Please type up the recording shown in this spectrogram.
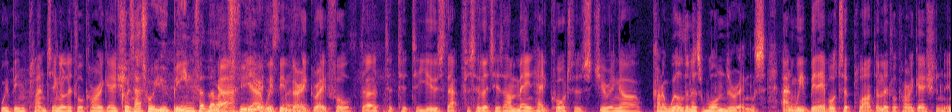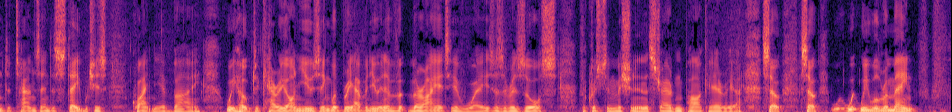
We've been planting a little congregation. Because that's where you've been for the yeah, last few yeah, years. Yeah, we've been it? very grateful uh, to, to, to, use that facility as our main headquarters during our kind of wilderness wanderings. And we've been able to plant a little congregation into Townsend Estate, which is quite nearby. We hope to carry on using Woodbury Avenue in a variety variety of ways as a resource for Christian mission in the Strouden Park area. So, so we, we will remain. F-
